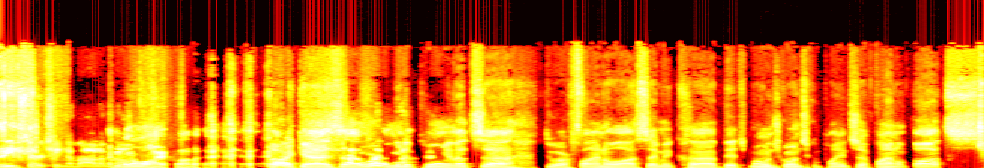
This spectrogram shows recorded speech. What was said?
researching about I him. don't know why I thought of that. All right, guys, uh, we're at a minute 20. Let's uh, do our final uh, segment. Uh, bitch, moans, groans, and complaints. Uh, final thoughts.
